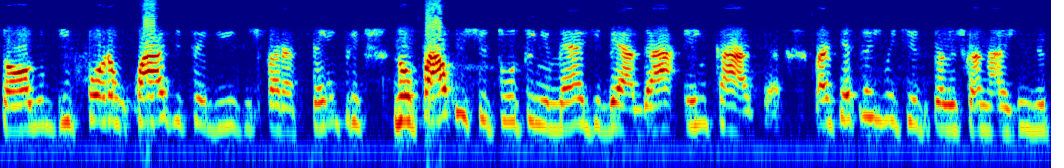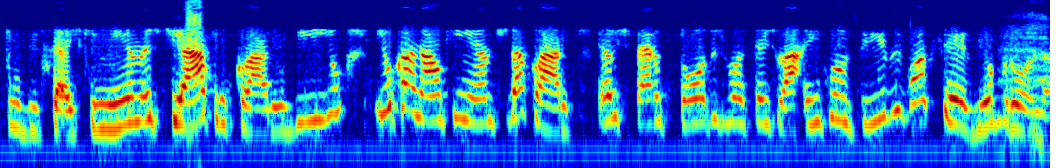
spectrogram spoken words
solo e foram quase felizes para sempre no palco Instituto Unimed BH em casa. Vai ser transmitido pelos canais do YouTube Sesc Minas, Teatro Claro Rio e o canal 500 da Claro. Eu espero todos vocês lá, inclusive você, viu, Bruna?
